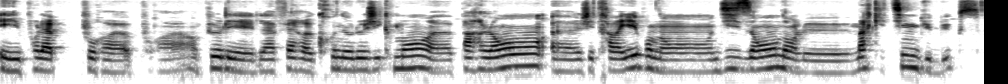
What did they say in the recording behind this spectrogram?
Et pour la pour, euh, pour un peu les, la faire chronologiquement euh, parlant, j'ai travaillé pendant dix ans dans le marketing du luxe.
